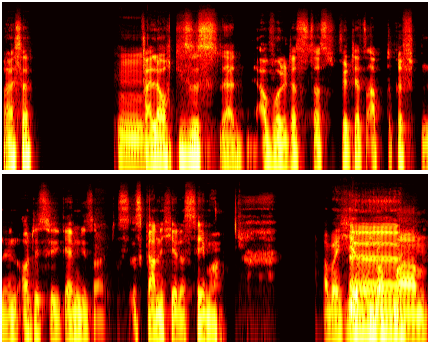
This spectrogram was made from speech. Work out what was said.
Weißt du? Hm. Weil auch dieses, äh, obwohl das, das wird jetzt abdriften in Odyssey Game Design. Das ist gar nicht hier das Thema. Aber hier äh, nochmal.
